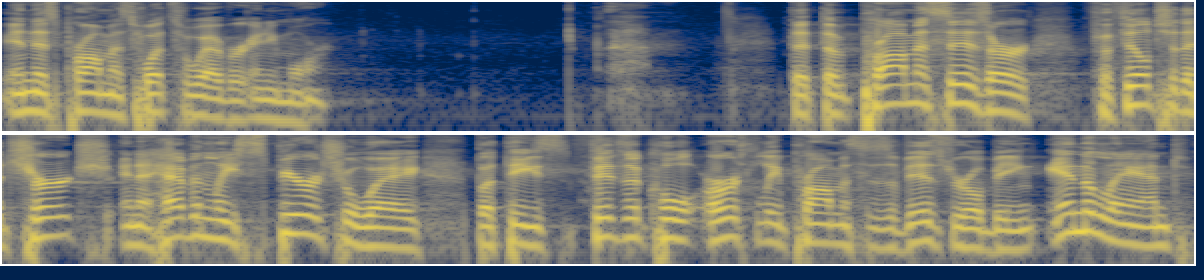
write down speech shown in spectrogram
in this promise whatsoever anymore. That the promises are fulfilled to the church in a heavenly spiritual way, but these physical earthly promises of Israel being in the land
